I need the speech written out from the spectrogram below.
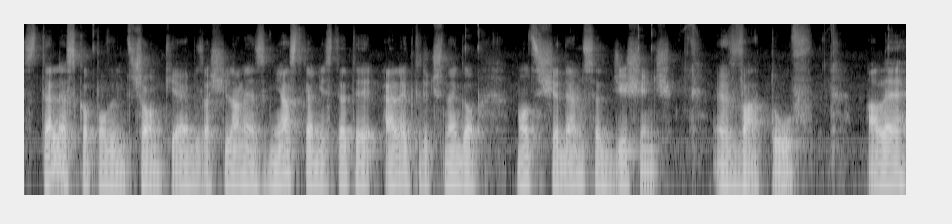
z teleskopowym trzonkiem, zasilane z gniazdka niestety elektrycznego, moc 710 watów, ale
